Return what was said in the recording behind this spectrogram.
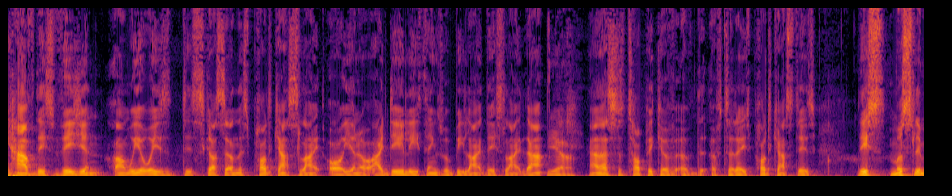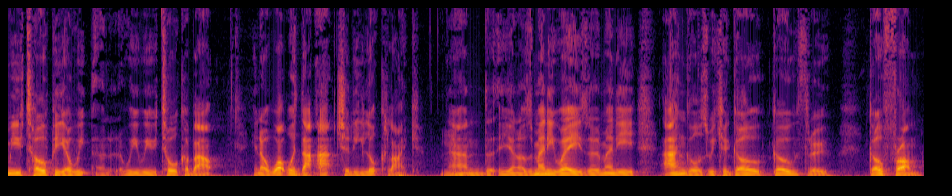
have this vision and we always discuss it on this podcast like, oh, you know, ideally things would be like this, like that. Yeah. And that's the topic of, of, the, of today's podcast is this Muslim utopia we, uh, we, we talk about, you know, what would that actually look like? And, uh, you know, there's many ways, there's many angles we could go, go through, go from.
